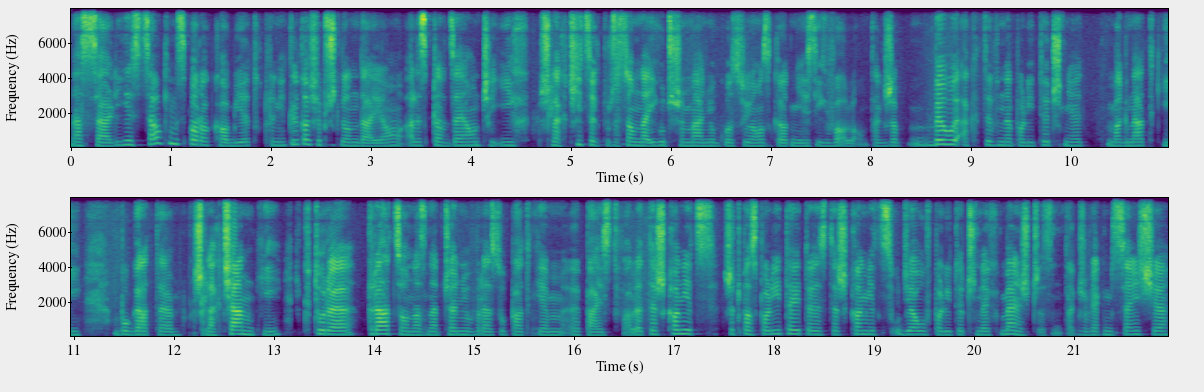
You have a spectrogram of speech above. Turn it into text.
na sali jest całkiem sporo kobiet, które nie tylko się przyglądają, ale sprawdzają, czy ich szlachcice, którzy są na ich utrzymaniu, głosują zgodnie z ich wolą. Także były aktywne politycznie magnatki, bogate szlachcianki, które tracą na znaczeniu wraz z upadkiem e, państwa. Ale też koniec Rzeczpospolitej to jest też koniec udziałów politycznych mężczyzn. Także w jakimś sensie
